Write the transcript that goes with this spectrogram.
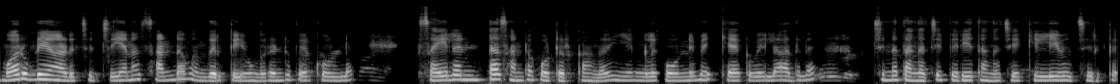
மறுபடியும் அடிச்சிச்சு. ஏன்னா சண்டை வந்திருக்கு. இவங்க ரெண்டு பேருக்கும் உள்ள. சைலண்ட்டாக சண்டை போட்டிருக்காங்க. எங்களுக்கு ஒன்றுமே கேட்கவே இல்லை. அதில் சின்ன தங்கச்சி பெரிய தங்கச்சி கிள்ளி வச்சிருக்கு.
